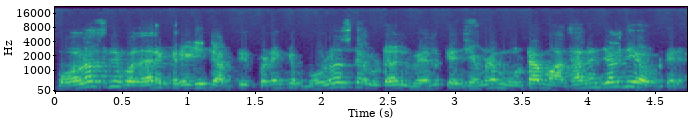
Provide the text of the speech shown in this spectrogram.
બોલર્સને વધારે ક્રેડિટ આપવી પડે કે બોલર્સ ડન વેલ કે જેમણે મોટા માથાને જલ્દી આઉટ કર્યા.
